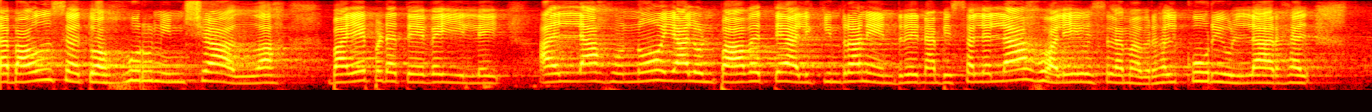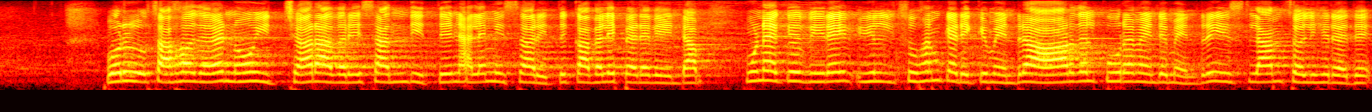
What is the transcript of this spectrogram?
லபௌச தொஹுருன் இன்ஷா அல்லாஹ். பயப்பட தேவையில்லை. அல்லாஹ் உன் நோயால் உன் பாவத்தை அளிக்கின்றான் என்று நபி சல்லாஹூ அலைஹி அவர்கள் கூறியுள்ளார்கள். ஒரு சகோதரர் நோயிற்றார் அவரை சந்தித்து நலம் விசாரித்து கவலைப்பட வேண்டாம். உனக்கு விரைவில் சுகம் கிடைக்கும் என்று ஆறுதல் கூற வேண்டும் என்று இஸ்லாம் சொல்கிறது.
